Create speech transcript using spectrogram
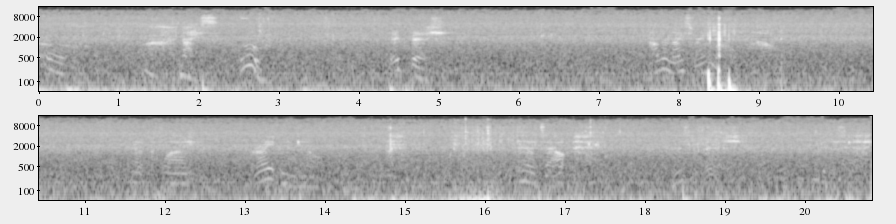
Oh. Ah, nice. Ooh. Big fish. Another nice rainbow. Wow. Got the fly right in the gill. That's out. There's the fish. Look at this guy.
